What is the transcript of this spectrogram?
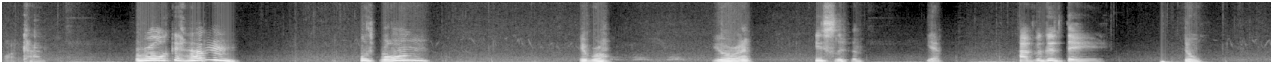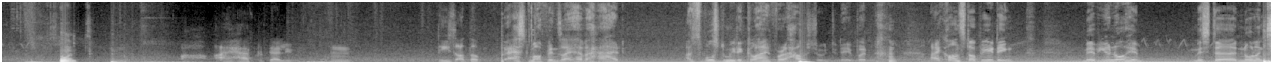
But I can't. Bro, look at him. What's wrong? Hey, bro. You alright? He's sleeping. Yeah. Have a good day. No. Don't. I have to tell you, hmm, these are the best muffins I ever had. I'm supposed to meet a client for a house showing today, but I can't stop eating. Maybe you know him, Mr. Nolan.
